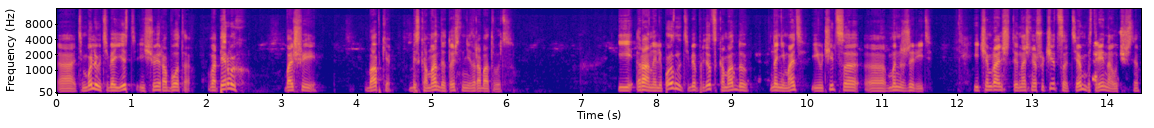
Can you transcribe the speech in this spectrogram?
А, тем более у тебя есть еще и работа. Во-первых, большие бабки без команды точно не зарабатываются. И рано или поздно тебе придется команду нанимать и учиться э, менеджерить. И чем раньше ты начнешь учиться, тем быстрее научишься.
